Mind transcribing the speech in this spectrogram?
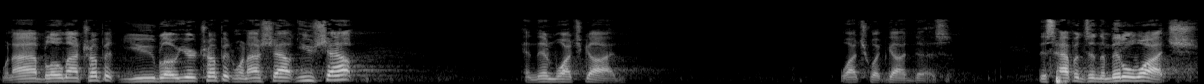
When I blow my trumpet, you blow your trumpet. When I shout, you shout. And then watch God. Watch what God does. This happens in the middle watch.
